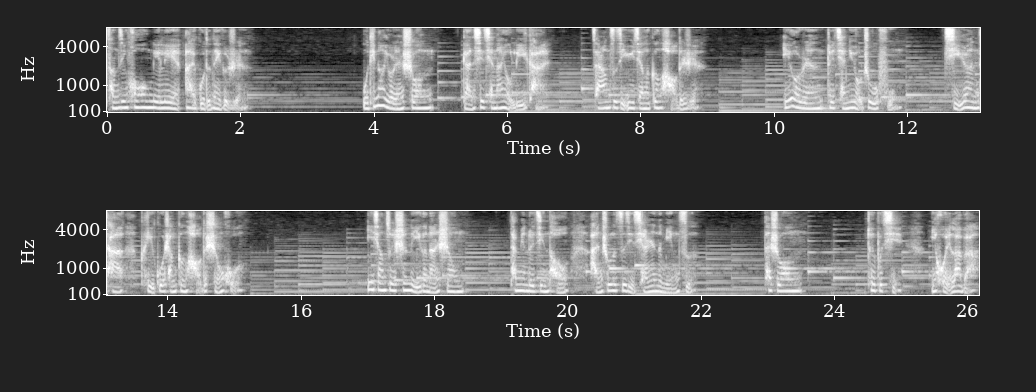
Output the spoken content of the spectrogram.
曾经轰轰烈烈爱过的那个人。我听到有人说，感谢前男友离开，才让自己遇见了更好的人。也有人对前女友祝福，祈愿她可以过上更好的生活。印象最深的一个男生，他面对镜头喊出了自己前任的名字。他说：“对不起，你回来吧，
